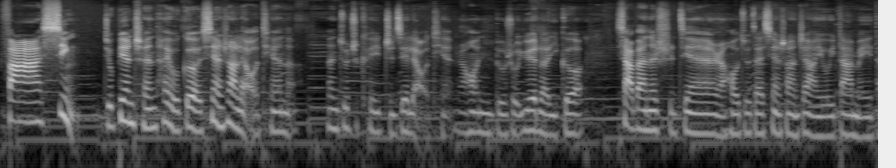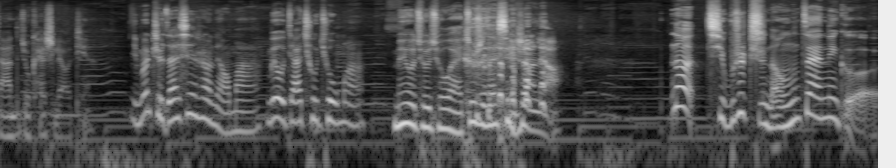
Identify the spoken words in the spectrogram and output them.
发信就变成他有个线上聊天的，那就是可以直接聊天。然后你比如说约了一个下班的时间，然后就在线上这样有一搭没一搭的就开始聊天。你们只在线上聊吗？没有加秋秋吗？没有秋秋哎，就是在线上聊。那岂不是只能在那个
